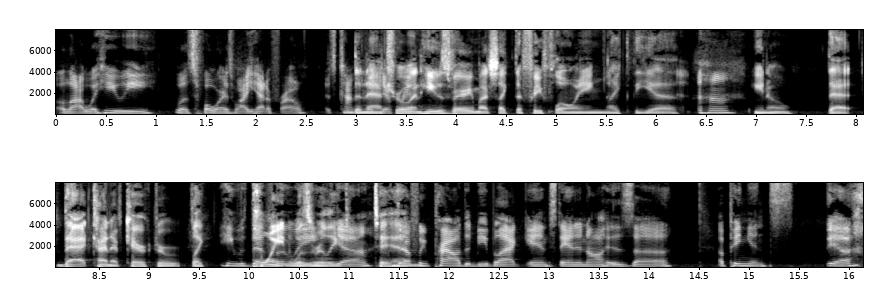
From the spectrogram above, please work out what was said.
a lot what Huey was for. Is why he had a fro. It's kind the of the natural, and he was very much like the free flowing, like the uh, Uh-huh. you know that that kind of character. Like he was point was really yeah, to him. definitely proud to be black and stand in all his uh, opinions. Yeah.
